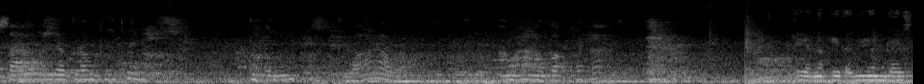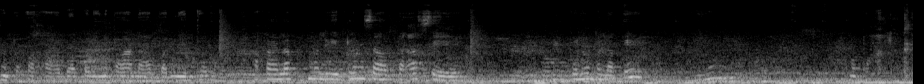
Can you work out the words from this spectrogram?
Sa underground po ito eh. Wow! Ang haba pala. Ayan, nakita niyo yan guys, napakahaba pala, napakalapad nito. Akala ko maliit lang sa taas eh. Yung pala malaki. Ayan. Napakalaki.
